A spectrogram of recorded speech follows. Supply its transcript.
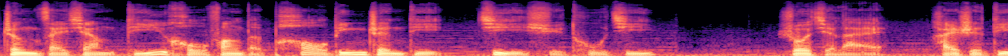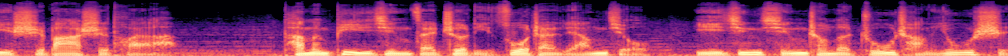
正在向敌后方的炮兵阵地继续突击。说起来，还是第十八师团啊。他们毕竟在这里作战良久，已经形成了主场优势，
